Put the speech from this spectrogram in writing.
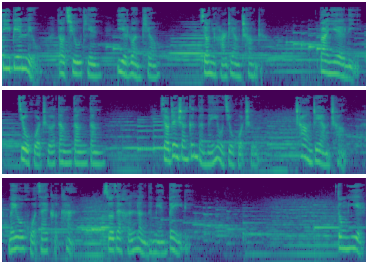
堤边柳到秋天叶乱飘，小女孩这样唱着。半夜里，救火车当当当。小镇上根本没有救火车，唱这样唱。没有火灾可看，缩在很冷的棉被里。冬夜，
